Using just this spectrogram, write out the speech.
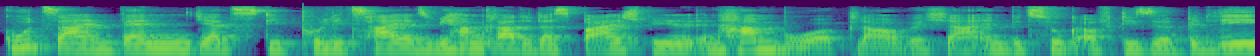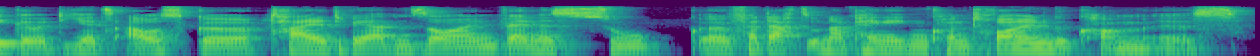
gut sein, wenn jetzt die Polizei, also wir haben gerade das Beispiel in Hamburg, glaube ich, ja, in Bezug auf diese Belege, die jetzt ausgeteilt werden sollen, wenn es zu äh, verdachtsunabhängigen Kontrollen gekommen ist.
